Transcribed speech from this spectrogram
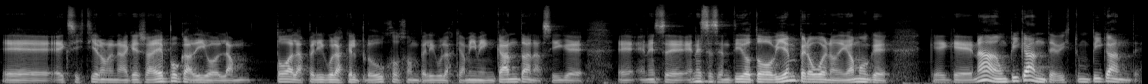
eh, existieron en aquella época. Digo, todas las películas que él produjo son películas que a mí me encantan, así que eh, en, ese, en ese sentido todo bien, pero bueno, digamos que, que, nada, un picante, ¿viste? Un picante.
